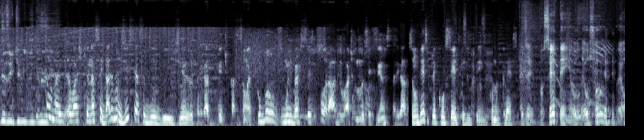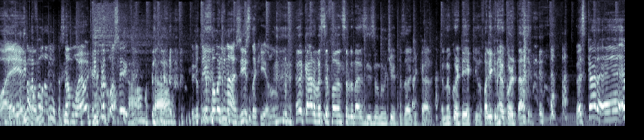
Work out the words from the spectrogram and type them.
desenho de menina. Não, mas eu acho que nessa idade não existe essa de, de gênero, tá ligado? De identificação. É tudo um universo a ser explorado, eu acho, quando você é criança, tá ligado? Você não tem esse preconceito que a gente tem quando cresce. Quer dizer, você tem, eu, eu sou. eu- é ele que Não, tá eu não falando. tenho. Samuel é que tem preconceito. Calma, calma. Eu já tenho fama de nazista aqui. Eu não... É, Cara, você falando sobre o nazismo no último episódio, cara. Eu não cortei aquilo. Eu falei que não ia cortar. Mas, cara, é, é,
